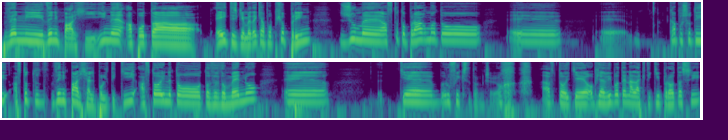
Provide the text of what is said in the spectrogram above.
δεν, υ- δεν υπάρχει. Είναι από τα 80s και μετά και από πιο πριν ζούμε αυτό το πράγμα το. Ε, ε, κάπως ότι αυτό το, δεν υπάρχει άλλη πολιτική. Αυτό είναι το, το δεδομένο. Ε, και ρουφήξτε τον, ξέρω. Αυτό και οποιαδήποτε εναλλακτική πρόταση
